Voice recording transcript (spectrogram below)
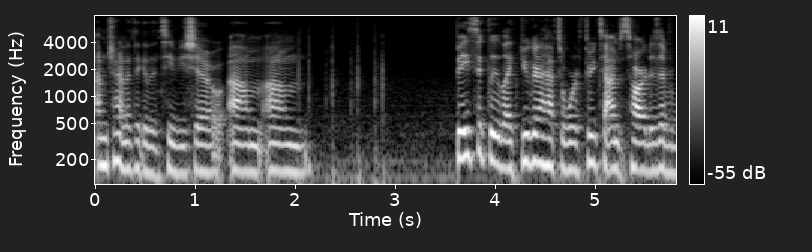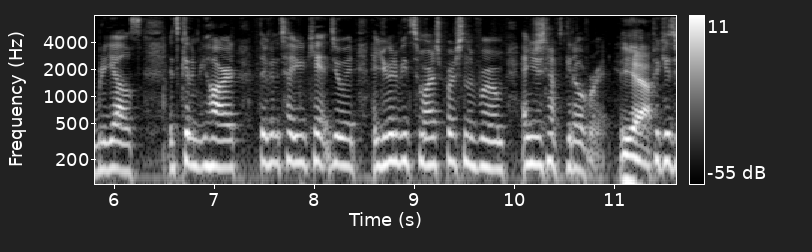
I'm trying to think of the TV show. Um, um, basically, like you're gonna have to work three times as hard as everybody else. It's gonna be hard. They're gonna tell you you can't do it, and you're gonna be the smartest person in the room, and you just have to get over it. Yeah. because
